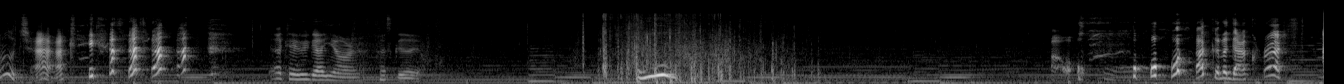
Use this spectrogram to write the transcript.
Ooh, child. okay, we got yarn. That's good. Ooh. Oh. I could have got crushed.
